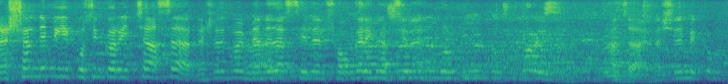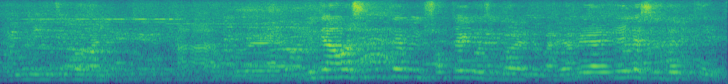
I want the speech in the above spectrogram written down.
ন্যাশনাল টিমে কি কোচিং করার ইচ্ছা আছে? আর ন্যাশনাল টিমে ম্যানেজার ছিলেন সহকারী কোচ ছিলেন? আচ্ছা ন্যাশনাল টিমে যদি আমার শুরুতে আমি সব জায়গায় কোচিং করাইতে পারি আমি এই লেসেন্টারি coach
